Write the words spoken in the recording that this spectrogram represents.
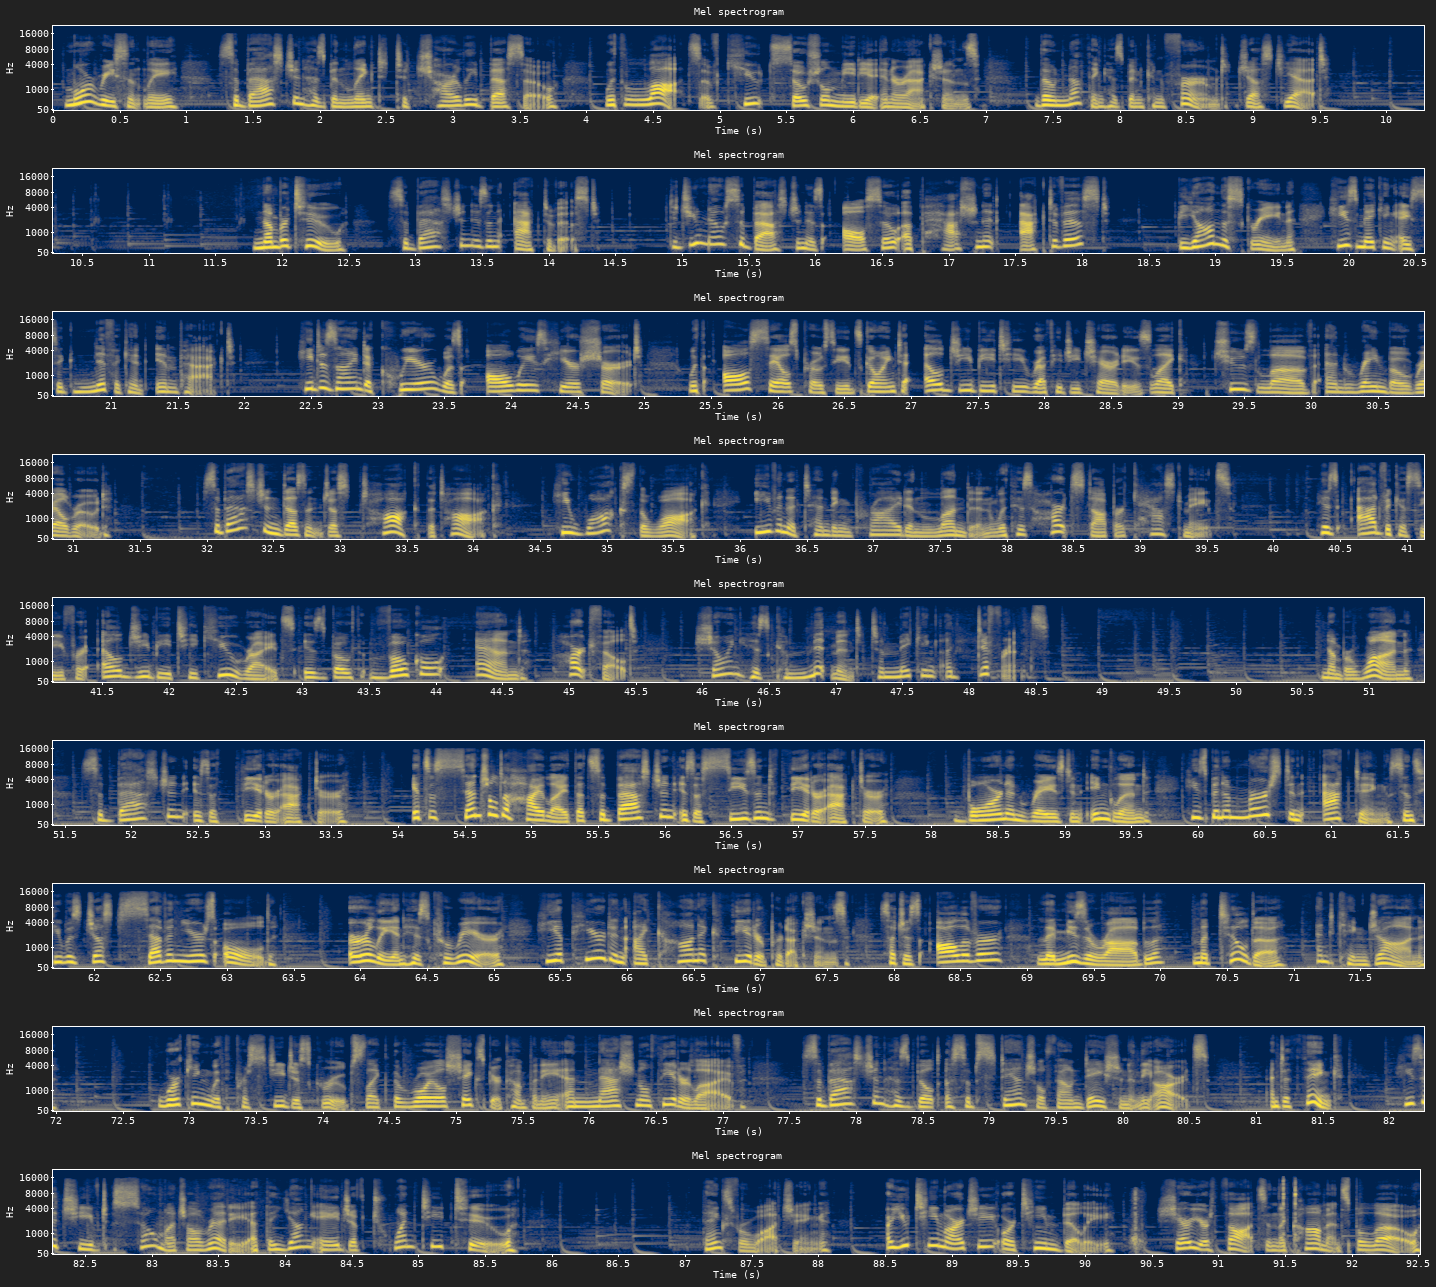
More recently, Sebastian has been linked to Charlie Besso with lots of cute social media interactions, though nothing has been confirmed just yet. Number 2. Sebastian is an activist. Did you know Sebastian is also a passionate activist? Beyond the screen, he's making a significant impact. He designed a Queer Was Always Here shirt, with all sales proceeds going to LGBT refugee charities like Choose Love and Rainbow Railroad. Sebastian doesn't just talk the talk, he walks the walk, even attending Pride in London with his Heartstopper castmates. His advocacy for LGBTQ rights is both vocal and heartfelt, showing his commitment to making a difference. Number 1. Sebastian is a theater actor. It's essential to highlight that Sebastian is a seasoned theater actor. Born and raised in England, he's been immersed in acting since he was just seven years old. Early in his career, he appeared in iconic theater productions such as Oliver, Les Miserables, Matilda, and King John. Working with prestigious groups like the Royal Shakespeare Company and National Theatre Live, Sebastian has built a substantial foundation in the arts. And to think, he's achieved so much already at the young age of 22. Thanks for watching. Are you Team Archie or Team Billy? Share your thoughts in the comments below.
